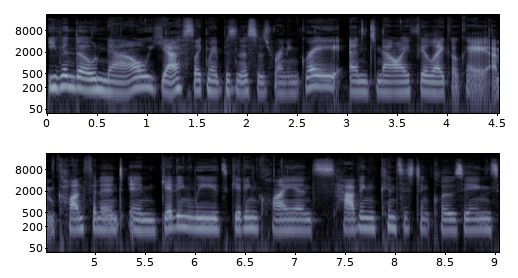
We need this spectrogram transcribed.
Even though now, yes, like my business is running great. And now I feel like, okay, I'm confident in getting leads, getting clients, having consistent closings.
